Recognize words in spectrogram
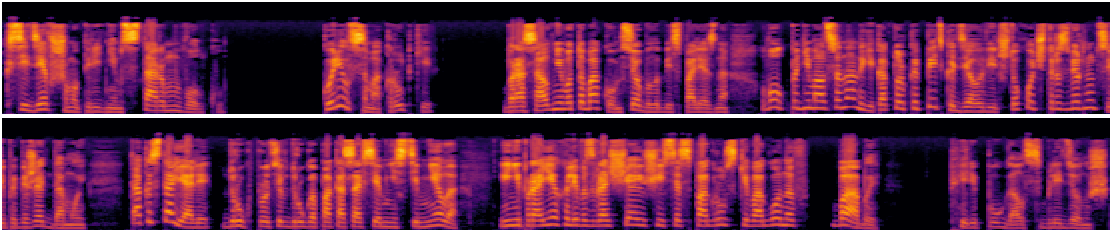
к сидевшему перед ним старому волку. Курил самокрутки, бросал в него табаком, все было бесполезно. Волк поднимался на ноги, как только Петька делал вид, что хочет развернуться и побежать домой. Так и стояли друг против друга, пока совсем не стемнело, и не проехали возвращающиеся с погрузки вагонов бабы — Перепугался бледеныш.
